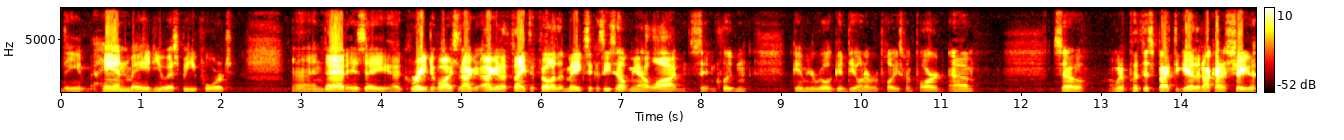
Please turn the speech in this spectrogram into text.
the handmade USB port uh, and that is a, a, great device, and I, I got to thank the fellow that makes it because he's helped me out a lot, including giving me a real good deal on a replacement part. Um, so I'm going to put this back together, and I'll kind of show you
